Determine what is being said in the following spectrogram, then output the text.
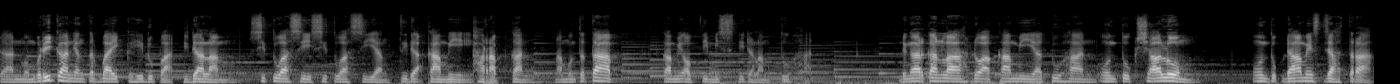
dan memberikan yang terbaik kehidupan di dalam situasi-situasi yang tidak kami harapkan, namun tetap kami optimis di dalam Tuhan. Dengarkanlah doa kami ya Tuhan untuk shalom, untuk damai sejahtera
